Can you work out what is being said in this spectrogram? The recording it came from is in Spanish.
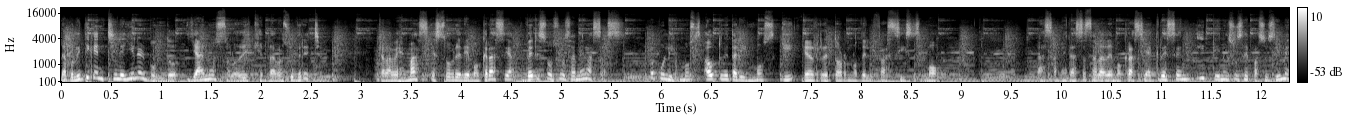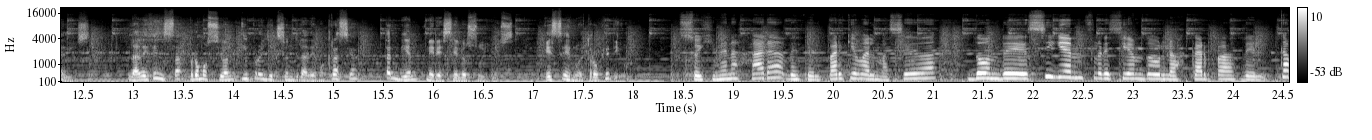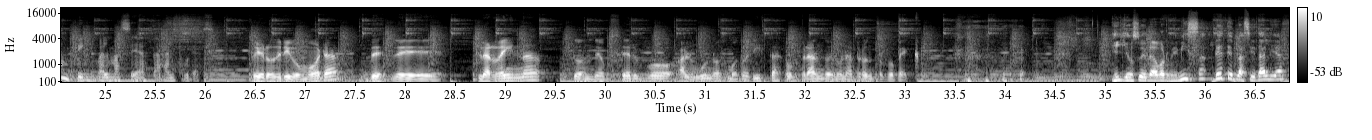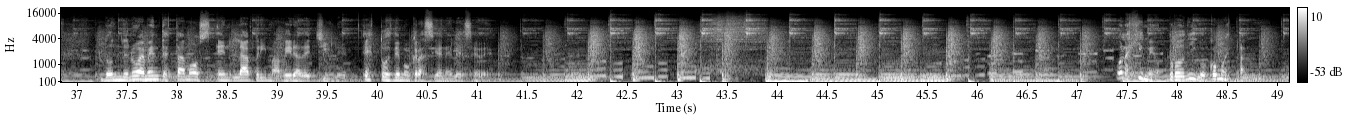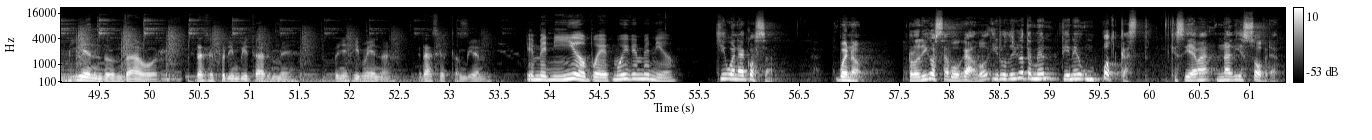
La política en Chile y en el mundo ya no es solo de izquierda versus derecha. Cada vez más es sobre democracia versus sus amenazas, populismos, autoritarismos y el retorno del fascismo. Las amenazas a la democracia crecen y tienen sus espacios y medios. La defensa, promoción y proyección de la democracia también merece los suyos. Ese es nuestro objetivo. Soy Jimena Jara desde el Parque Balmaceda, donde siguen floreciendo las carpas del camping Balmaceda a estas alturas. Soy Rodrigo Mora desde La Reina, donde observo algunos motoristas comprando en una pronto Copec. y yo soy Davor Mimisa desde Plaza Italia, donde nuevamente estamos en la primavera de Chile. Esto es democracia en el SD. Rodrigo, ¿cómo están? Bien, don Davor. Gracias por invitarme. Doña Jimena, gracias también. Bienvenido, pues, muy bienvenido. Qué buena cosa. Bueno, Rodrigo es abogado y Rodrigo también tiene un podcast que se llama Nadie Sobra,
